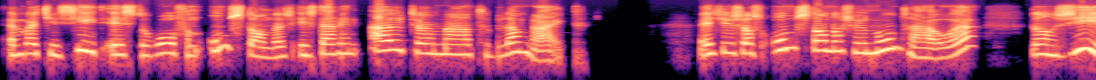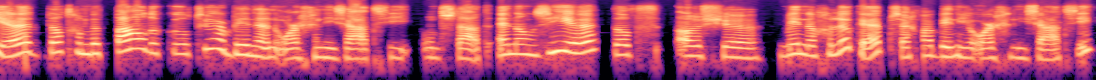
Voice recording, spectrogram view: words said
En wat je ziet is de rol van omstanders is daarin uitermate belangrijk. Weet je, dus als omstanders hun mond houden, dan zie je dat er een bepaalde cultuur binnen een organisatie ontstaat. En dan zie je dat als je minder geluk hebt, zeg maar binnen je organisatie,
